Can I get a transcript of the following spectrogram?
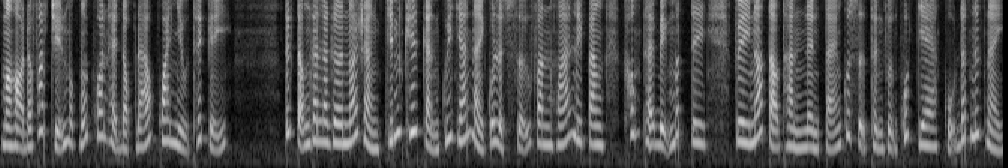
mà họ đã phát triển một mối quan hệ độc đáo qua nhiều thế kỷ. Đức Tổng Gallagher nói rằng chính khía cạnh quý giá này của lịch sử văn hóa Liban không thể bị mất đi vì nó tạo thành nền tảng của sự thịnh vượng quốc gia của đất nước này.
